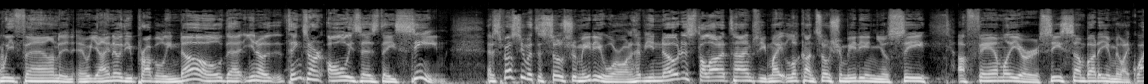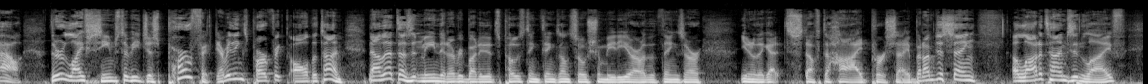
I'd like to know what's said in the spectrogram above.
we found, and, and I know you probably know that you know things aren't always as they seem, and especially with the social media world. Have you noticed a lot of times you might look on social media and you'll see a family or see somebody and be like, "Wow, their life seems to be just perfect. Everything's perfect all the time." Now that doesn't mean that everybody that's posting things on social media or other things are, you know, they got stuff to hide per se. But I'm just saying, a lot of times in life.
